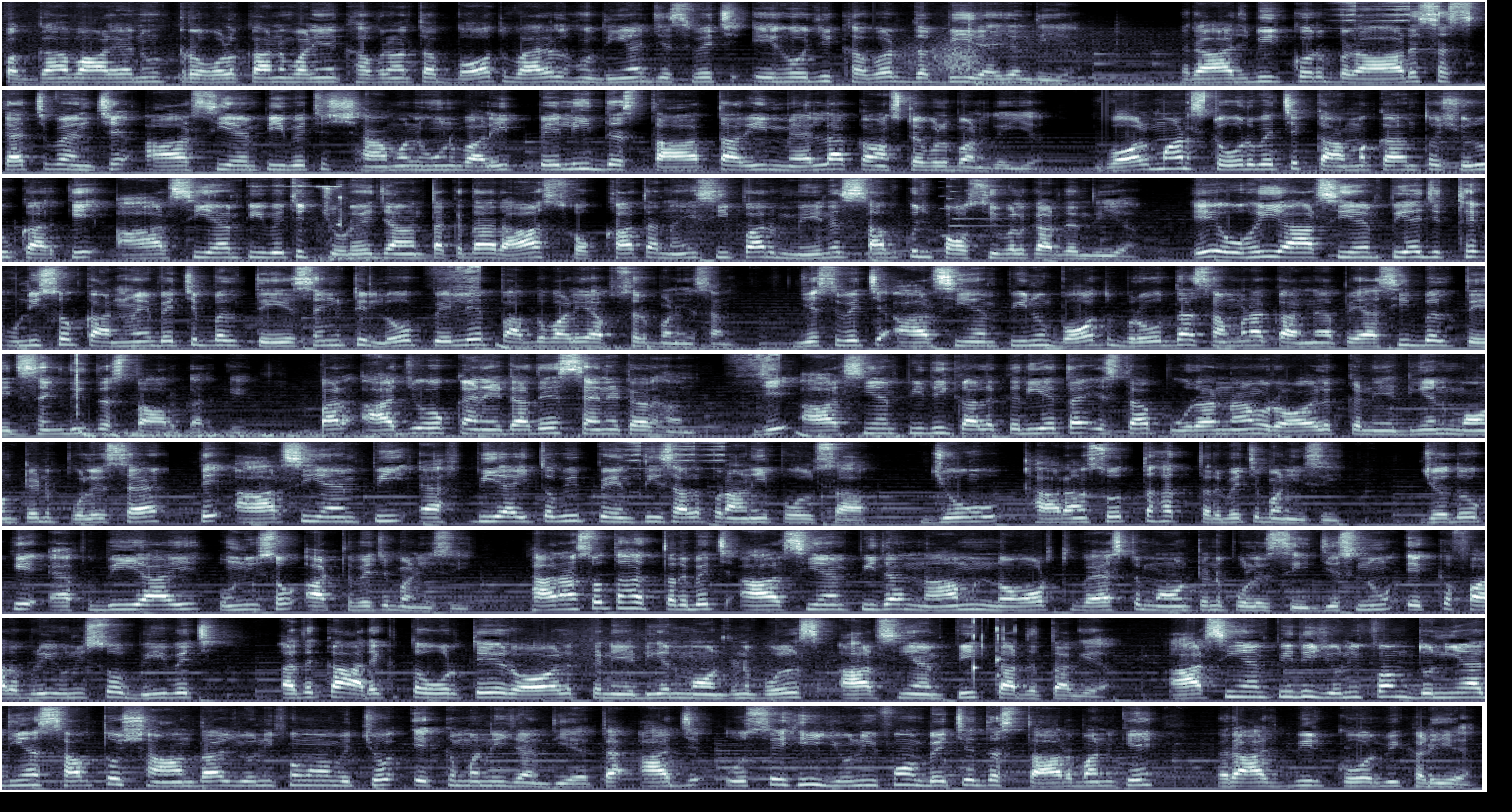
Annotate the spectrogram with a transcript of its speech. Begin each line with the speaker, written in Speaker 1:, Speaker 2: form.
Speaker 1: ਪੱਗਾਂ ਵਾਲਿਆਂ ਨੂੰ ਟਰੋਲ ਕਰਨ ਵਾਲੀਆਂ ਖਬਰਾਂ ਤਾਂ ਬਹੁਤ ਵਾਇਰਲ ਹੁੰਦੀਆਂ, ਜਿਸ ਵਿੱਚ ਇਹੋ ਜੀ ਖਬਰ ਦੱਬੀ ਰਹਿ ਜਾਂਦੀ ਹੈ। ਰਾਜਵੀਰ ਕੌਰ ਬਰਾੜ ਸਸਕੈਚਵਨ 'ਚ ਆਰਸੀਐਮਪੀ ਵਿੱਚ ਸ਼ਾਮਲ ਹੋਣ ਵਾਲੀ ਪਹਿਲੀ ਦਸਤਾਰਧਾਰੀ ਮਹਿਲਾ ਕਾਂਸਟੇਬਲ ਬਣ ਗਈ ਹੈ। ਵਾਲਮਾਰਟ ਸਟੋਰ ਵਿੱਚ ਕੰਮ ਕਰਨ ਤੋਂ ਸ਼ੁਰੂ ਕਰਕੇ ਆਰਸੀਐਮਪੀ ਵਿੱਚ ਚੁਣੇ ਜਾਣ ਤੱਕ ਦਾ ਰਾਹ ਸੌਖਾ ਤਾਂ ਨਹੀਂ ਸੀ, ਪਰ ਮਿਹਨਤ ਸਭ ਕੁਝ ਪੋਸੀਬਲ ਕਰ ਦਿੰਦੀ ਆ। ਇਹ ਉਹੀ ਆਰਸੀਐਮਪੀ ਹੈ ਜਿੱਥੇ 1991 ਵਿੱਚ ਬਲਤੇਜ ਸਿੰਘ ਢਿੱਲੋਂ ਪਹਿਲੇ ਪੱਗ ਵਾਲੇ ਅਫਸਰ ਬਣੇ ਸਨ, ਜਿਸ ਵਿੱਚ ਆਰਸੀਐਮਪੀ ਨੂੰ ਬਹੁਤ ਵਿਰੋਧ ਦਾ ਸਾਹਮਣਾ ਕਰਨਾ ਪਿਆ ਸੀ ਬਲਤੇਜ ਸਿੰਘ ਦੀ ਦਸਤਾਰ ਕਰਕੇ। ਪਰ ਅੱਜ ਉਹ ਕੈਨੇਡਾ ਦੇ ਸੈਨੇਟਰ ਹਨ। ਜੇ ਆਰਸੀਐਮਪੀ ਦੀ ਗੱਲ ਕਰੀਏ ਤਾਂ ਇਸ ਦਾ ਪੂਰਾ ਨਾਮ ਰਾਇਲ ਕੈਨੇਡੀਅਨ ਮਾਊਂਟੇਨ ਪੁਲਿਸ ਹੈ ਤੇ ਆਰਸੀਐਮਪੀ ਐਫਬੀਆਈ ਤੋਂ ਵੀ 35 ਸਾਲ ਪੁਰਾਣੀ ਪੁਲਿਸ ਆ, ਜੋ 1873 ਵਿੱਚ ਬਣੀ ਸੀ, ਜਦੋਂ ਕਿ ਐਫਬੀਆਈ 1908 ਵਿੱਚ ਬਣੀ ਸੀ। 1873 ਵਿੱਚ ਆਰਸੀਐਮਪੀ ਦਾ ਨਾਮ ਨਾਰਥ ਵੈਸਟ ਮਾਊਂਟੇਨ ਪੁਲਿਸ ਸੀ ਜਿਸ ਨੂੰ 1 ਫਰਵਰੀ 1920 ਵਿੱਚ ਅਧਿਕਾਰਿਕ ਤੌਰ ਤੇ Royal Canadian Mountain Police RCMP ਕਰ ਦਿੱਤਾ ਗਿਆ। ਆਰਸੀਐਮਪੀ ਦੀ ਯੂਨੀਫਾਰਮ ਦੁਨੀਆ ਦੀਆਂ ਸਭ ਤੋਂ ਸ਼ਾਨਦਾਰ ਯੂਨੀਫਾਰਮਾਂ ਵਿੱਚੋਂ ਇੱਕ ਮੰਨੀ ਜਾਂਦੀ ਹੈ, ਤਾਂ ਅੱਜ ਉਸੇ ਹੀ ਯੂਨੀਫਾਰਮ ਵਿੱਚ ਦਸਤਾਰ ਬਣ ਕੇ ਰਾਜਵੀਰ ਕੌਰ ਵੀ ਖੜੀ ਹੈ।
